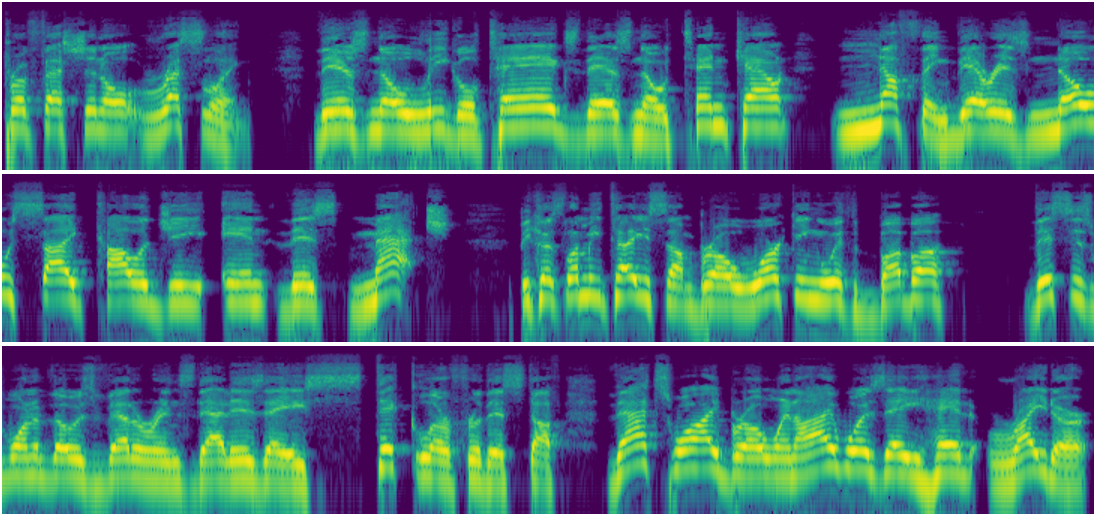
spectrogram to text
professional wrestling. There's no legal tags. There's no 10 count. Nothing. There is no psychology in this match. Because let me tell you something, bro. Working with Bubba, this is one of those veterans that is a stickler for this stuff. That's why, bro, when I was a head writer,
